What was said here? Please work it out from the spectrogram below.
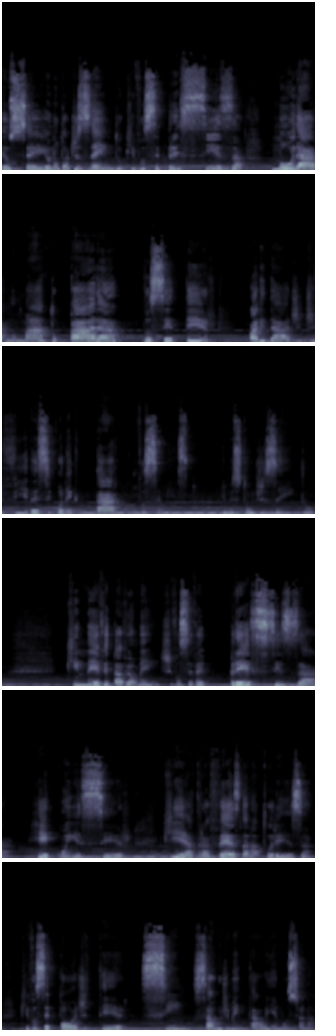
eu sei. Eu não estou dizendo que você precisa morar no mato para você ter qualidade de vida e se conectar com você mesma. Eu estou dizendo que inevitavelmente você vai precisar reconhecer que é através da natureza que você pode ter sim saúde mental e emocional.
